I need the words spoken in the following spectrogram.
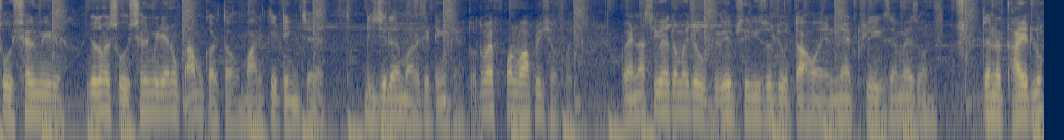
સોશિયલ મીડિયા જો તમે સોશિયલ મીડિયાનું કામ કરતા હો માર્કેટિંગ છે ડિજિટલ માર્કેટિંગ છે, તો તમે ફોન વાપરી શકો છો. પણ એના સિવાય તમે જો વેબ સિરીઝો જોતા હોય નેટફ્લિક્સ એમેઝોન તો એને થાય એટલું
